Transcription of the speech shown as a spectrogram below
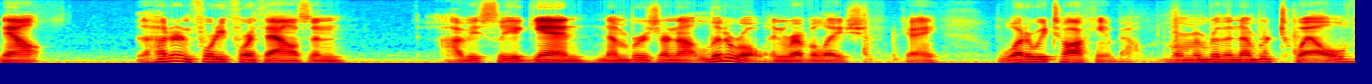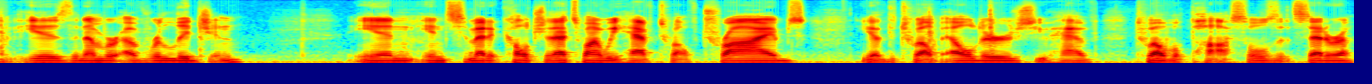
Now, the 144,000, obviously, again, numbers are not literal in Revelation, okay? What are we talking about? Remember, the number 12 is the number of religion in, in Semitic culture. That's why we have 12 tribes you have the 12 elders, you have 12 apostles, etc.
